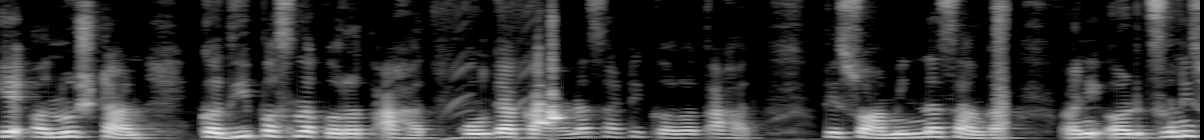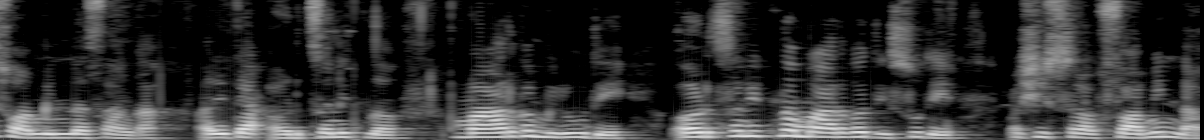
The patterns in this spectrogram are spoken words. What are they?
हे अनुष्ठान कधीपासनं करत आहात? कोणत्या कारणासाठी करत आहात? ते स्वामींना सांगा आणि अडचणी स्वामींना सांगा आणि त्या अडचणीतनं मार्ग मिळू दे. अडचणीतनं मार्ग दिसू दे अशी स्वामींना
